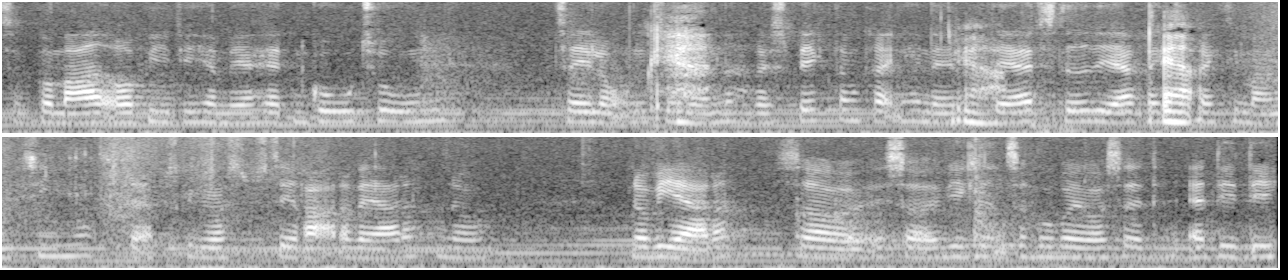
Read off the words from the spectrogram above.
som går meget op i det her med at have den gode tone, tale ordentligt til hinanden og have respekt omkring hinanden. Ja. Det er et sted, vi er rigtig, ja. rigtig mange timer, så derfor skal vi også synes, det er rart at være der, når, når vi er der. Så, så i virkeligheden så håber jeg også, at, at det er det,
